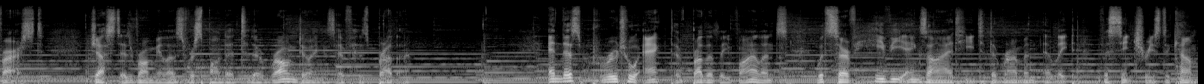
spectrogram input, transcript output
first, just as Romulus responded to the wrongdoings of his brother. And this brutal act of brotherly violence would serve heavy anxiety to the Roman elite for centuries to come,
